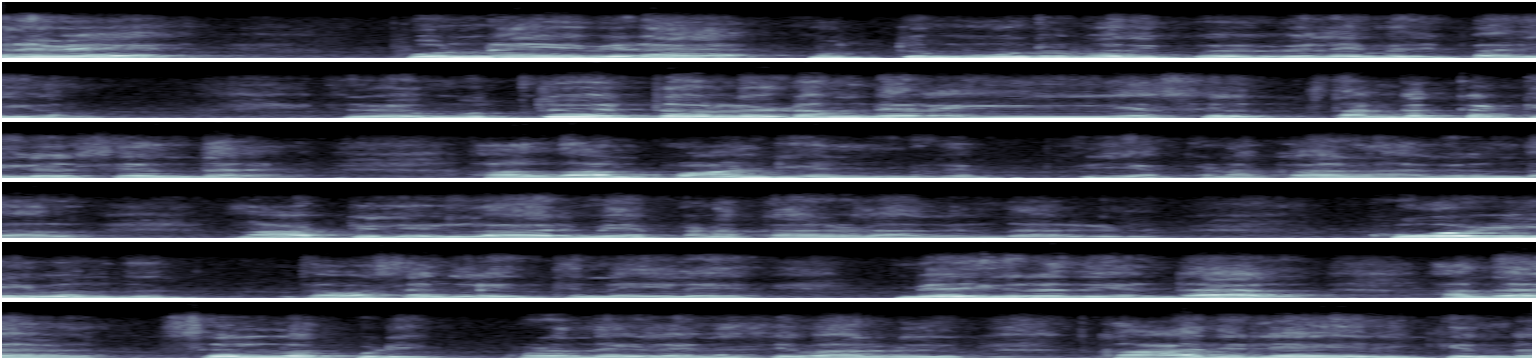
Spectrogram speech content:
எனவே பொன்னை விட முத்து மூன்று மதிப்பு விலை மதிப்பு அதிகம். எனவே முத்து விற்றவர்களிடம் நிறைய சில தங்கக்கட்டிகள் சேர்ந்தன. அதுதான் பாண்டியன் மிகப்பெரிய பணக்காரனாக இருந்தால் நாட்டில் எல்லாருமே பணக்காரர்களாக இருந்தார்கள். கோழி வந்து தவசங்களை திண்ணையிலே மேய்கிறது என்றால் அந்த செல்வக்குடி குழந்தைகள் என்ன செய்வார்கள்? காதிலே இருக்கின்ற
